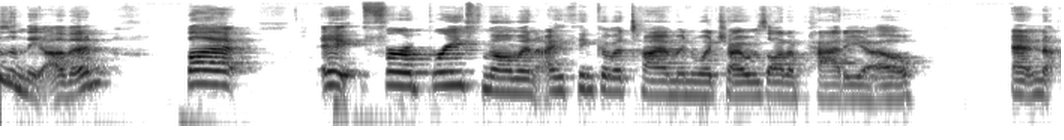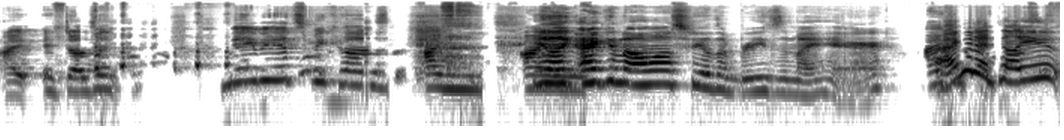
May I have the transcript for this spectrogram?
was in the oven, but it, for a brief moment, I think of a time in which I was on a patio, and I it doesn't. maybe it's because I'm. I'm You're like, I can almost feel the breeze in my hair. I'm gonna tell you,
